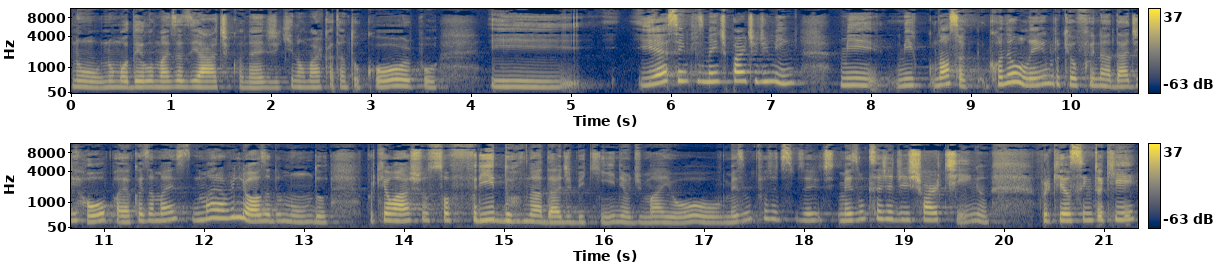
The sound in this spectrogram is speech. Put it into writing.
no, no modelo mais asiático, né? De que não marca tanto o corpo. E, e é simplesmente parte de mim. Me, me, nossa, quando eu lembro que eu fui nadar de roupa, é a coisa mais maravilhosa do mundo. Porque eu acho sofrido nadar de biquíni ou de maiô, mesmo que, mesmo que seja de shortinho. Porque eu sinto que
